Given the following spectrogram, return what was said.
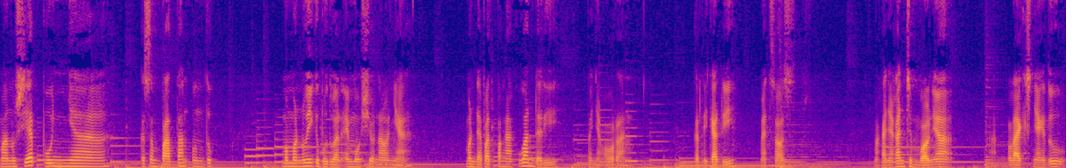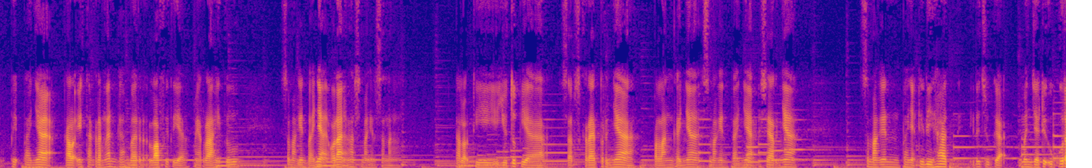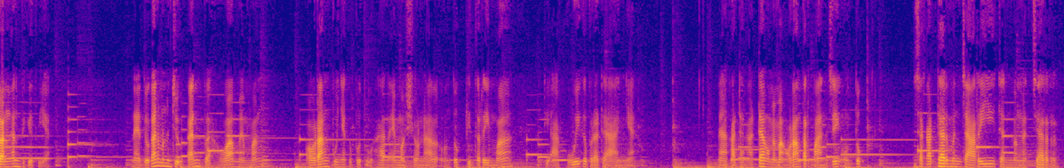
manusia punya kesempatan untuk memenuhi kebutuhan emosionalnya mendapat pengakuan dari banyak orang ketika di medsos. Makanya kan jempolnya likes-nya itu banyak. Kalau Instagram kan gambar love itu ya merah itu semakin banyak orang akan semakin senang. Kalau di YouTube ya subscribernya pelanggannya semakin banyak share-nya semakin banyak dilihat. Itu juga menjadi ukuran kan begitu ya. Nah itu kan menunjukkan bahwa memang orang punya kebutuhan emosional untuk diterima diakui keberadaannya. Nah, kadang-kadang memang orang terpancing untuk sekadar mencari dan mengejar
